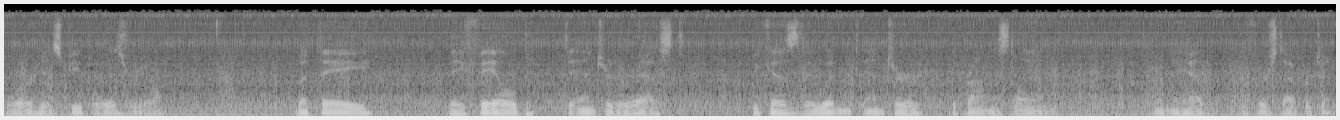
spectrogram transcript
for his people Israel, but they they failed to enter the rest because they wouldn't enter the promised land when they had the first opportunity.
